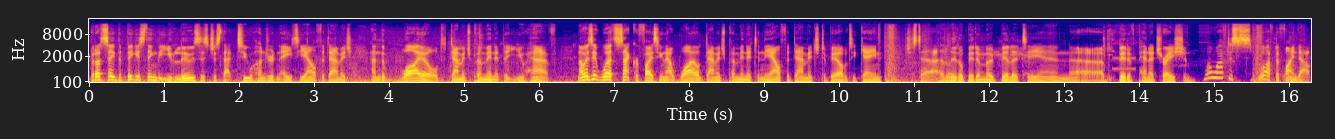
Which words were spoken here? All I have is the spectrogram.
but I'd say the biggest thing that you lose is just that 280 alpha damage and the wild damage per minute that you have. Now, is it worth sacrificing that wild damage per minute and the alpha damage to be able to gain just a, a little bit of mobility and uh, a bit of penetration? Well, we'll have to we'll have to find out.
